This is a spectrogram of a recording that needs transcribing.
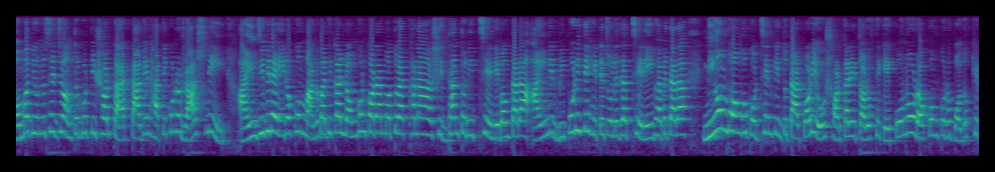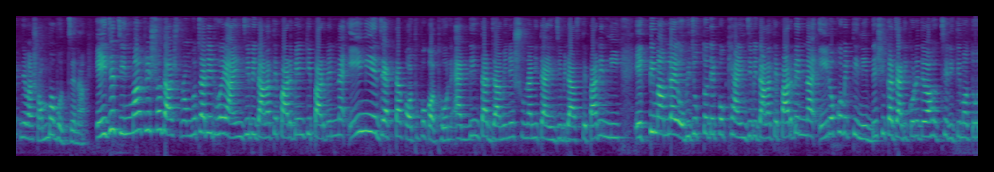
মোহাম্মদ ইউনুসের যে অন্তর্বর্তী সরকার, তাদের হাতে কোনো হ্রাস নেই। আইনজীবীরা এরকম মানবাধিকার লঙ্ঘন করার মতো একখানা সিদ্ধান্ত নিচ্ছেন এবং তারা আইনের বিপরীতে হেঁটে চলে যাচ্ছেন। এইভাবে তারা নিয়ম ভঙ্গ করছেন, কিন্তু তারপরেও সরকারের তরফ থেকে কোনো রকম কোনো পদক্ষেপ নেওয়া সম্ভব হচ্ছে না। এই যে চিন্ময় কৃষ্ণ দাস ব্রহ্মচারীর হয়ে আইনজীবী দাঁড়াতে পারবেন কি পারবেন না, এই নিয়ে যে একটা কথোপকথন, একদিন তার জামিনের শুনানিতে আইনজীবীরা আসতে পারেননি। একটু একটি মামলায় অভিযুক্তদের পক্ষে আইনজীবী দাঁড়াতে পারবেন না। এইরকম একটি নির্দেশিকা জারি করে দেওয়া হচ্ছে রীতিমতো।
